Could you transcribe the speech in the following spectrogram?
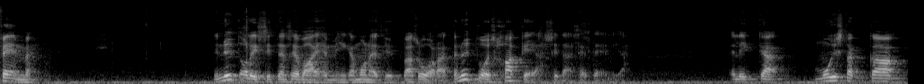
FEM, niin nyt olisi sitten se vaihe, mihinkä monet hyppää suoraan, että nyt voisi hakea sitä seteliä. Eli muistakaa,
